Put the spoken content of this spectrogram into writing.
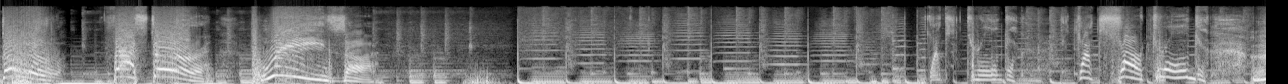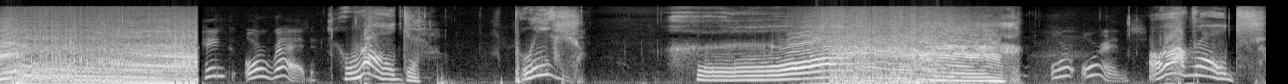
Go! Faster! Please! that's twig. That's so twig. Pink or red? Red. Please. Or orange? Orange.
